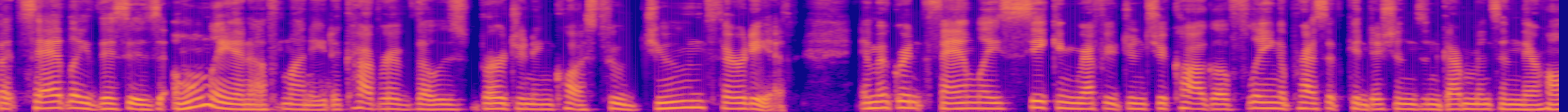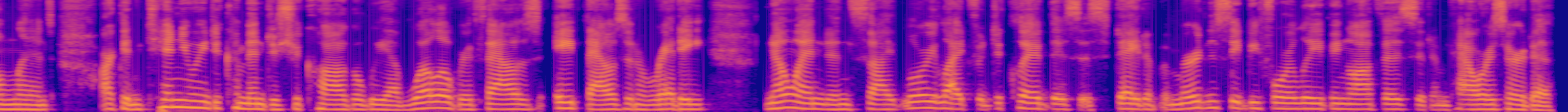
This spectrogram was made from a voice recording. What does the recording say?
But sadly, this is only enough money to cover those burgeoning costs through June 30th. Immigrant families seeking refuge in Chicago, fleeing oppressive conditions and governments in their homelands, are continuing to come into Chicago. We have well over 8,000 already, no end in sight. Lori Lightfoot declared this a state of emergency before leaving office. It empowers her to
